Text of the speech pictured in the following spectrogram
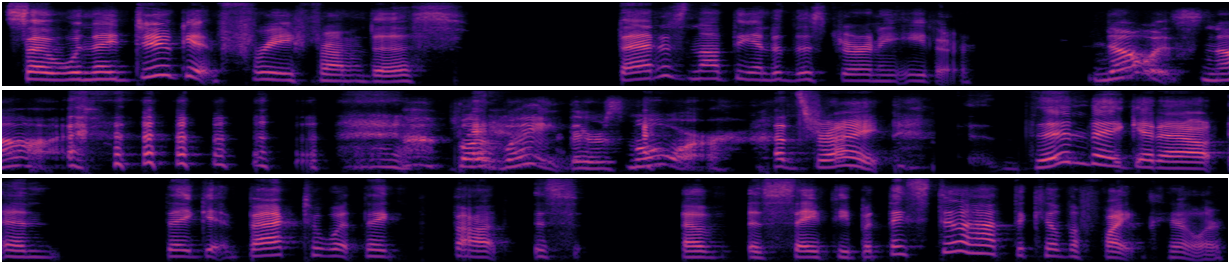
So when they do get free from this, that is not the end of this journey either. No, it's not. but wait, there's more. That's right then they get out and they get back to what they thought is of is safety, but they still have to kill the flight killer.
